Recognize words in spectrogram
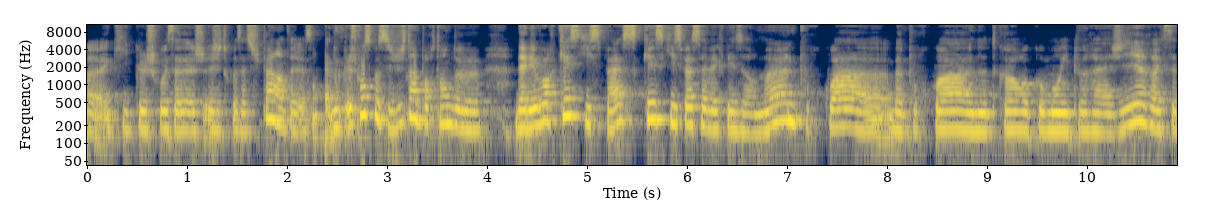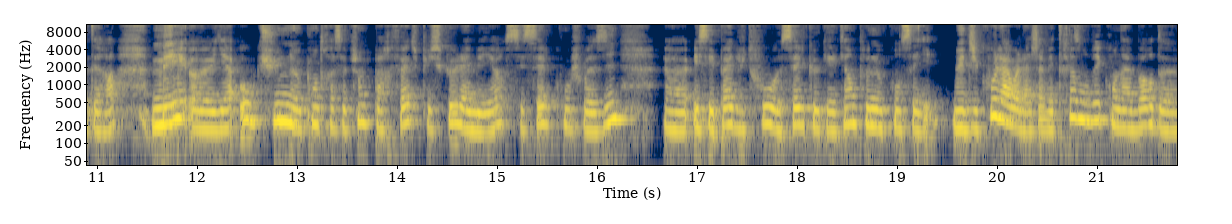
euh, qui, que je trouvais ça, j'ai trouvé ça super intéressant. Donc, je pense que c'est juste important de d'aller voir qu'est-ce qui se passe, qu'est-ce qui se passe avec les hormones, pourquoi, euh, bah, pourquoi notre corps, comment il peut réagir, etc. Mais il n'y a aucune contraception parfaite puisque la meilleure, c'est celle qu'on choisit euh, et c'est pas du tout celle que quelqu'un peut nous conseiller. Mais du coup là voilà, j'avais très envie qu'on aborde euh,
